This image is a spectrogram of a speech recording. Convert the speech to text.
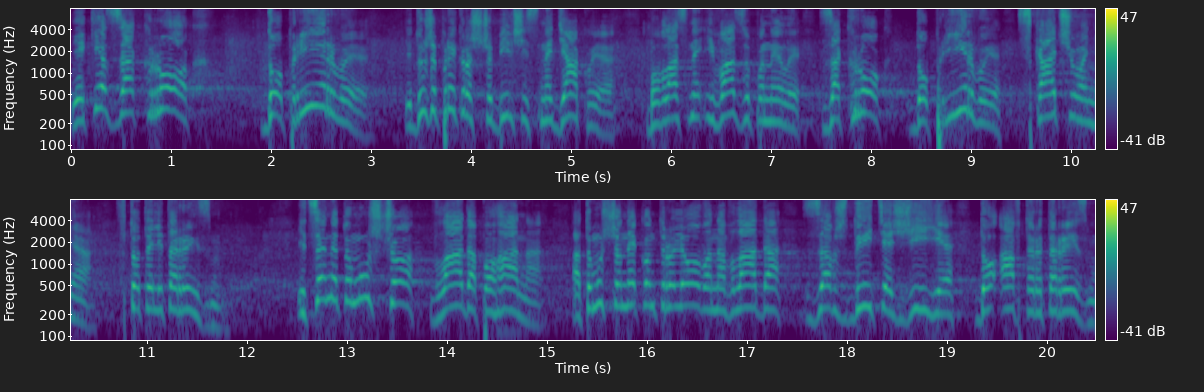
яке за крок до прірви, і дуже прикро, що більшість не дякує, бо власне і вас зупинили за крок до прірви скачування в тоталітаризм. І це не тому, що влада погана, а тому, що неконтрольована влада завжди тяжіє до авторитаризму.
